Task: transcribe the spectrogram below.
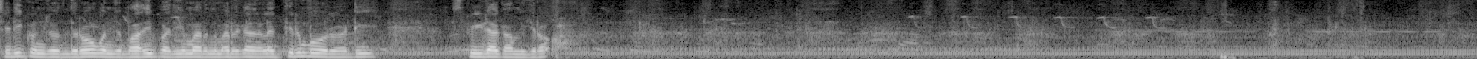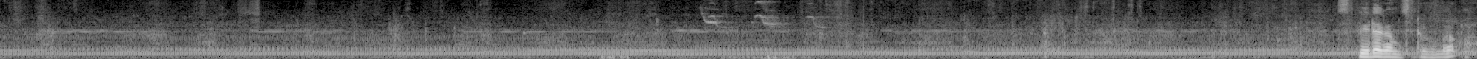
செடி கொஞ்சம் இந்த ரோ கொஞ்சம் பாதிப்பு அதிகமாக இருந்த மாதிரி இருக்குது அதனால் திரும்ப ஒரு வாட்டி ஸ்பீடாக காமிக்கிறோம். ஸ்பீடாக காமிச்சிட்டு இருக்கோம்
